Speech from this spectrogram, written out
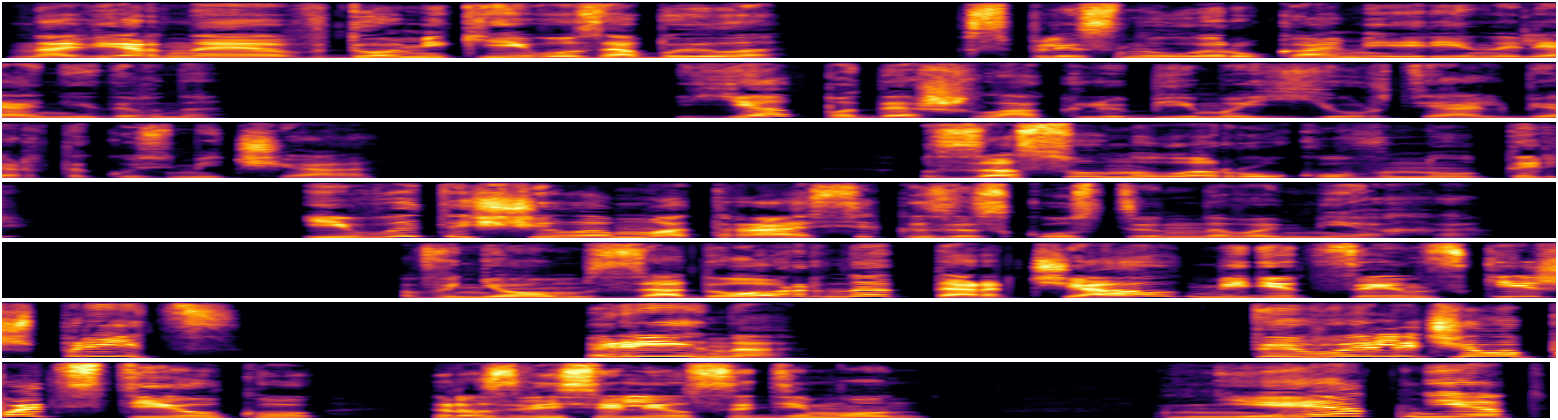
наверное, в домике его забыла», — всплеснула руками Ирина Леонидовна. Я подошла к любимой юрте Альберта Кузьмича, засунула руку внутрь и вытащила матрасик из искусственного меха. В нем задорно торчал медицинский шприц. «Рина, ты вылечила подстилку!» — развеселился Димон. «Нет, нет!»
